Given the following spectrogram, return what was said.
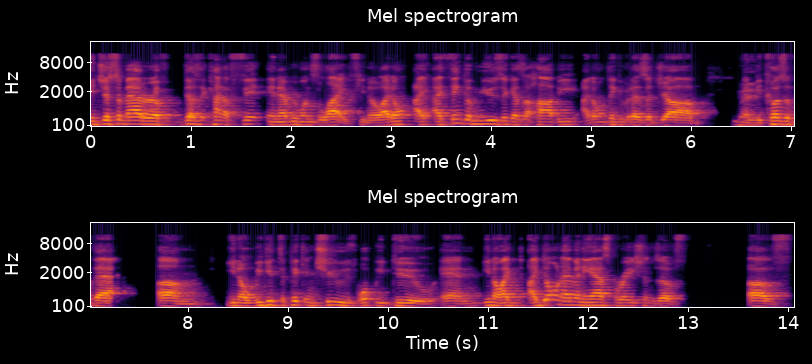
it's just a matter of does it kind of fit in everyone's life. You know, I don't. I, I think of music as a hobby. I don't think of it as a job, right. and because of that, um, you know, we get to pick and choose what we do. And you know, I I don't have any aspirations of of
